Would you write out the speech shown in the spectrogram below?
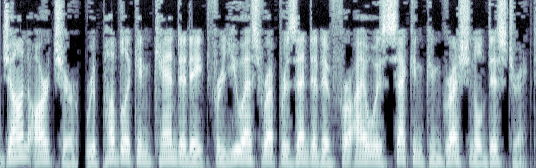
John Archer, Republican candidate for U.S. Representative for Iowa's 2nd Congressional District.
